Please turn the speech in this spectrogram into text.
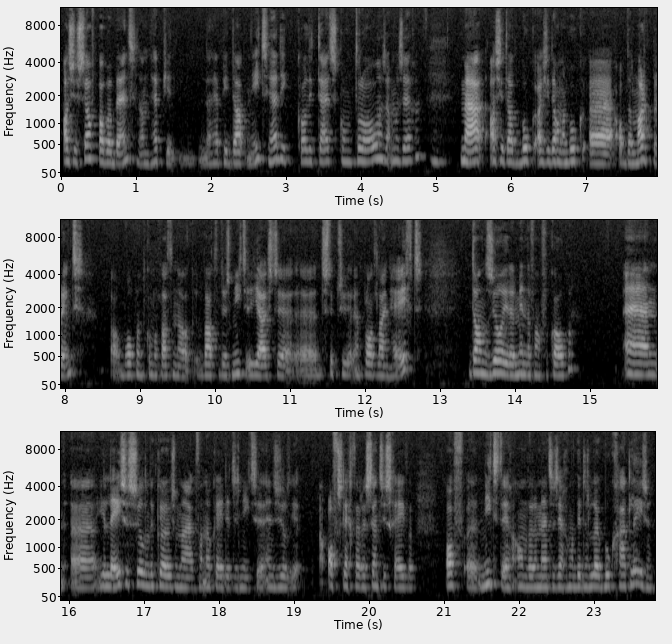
als je zelfpapa bent, dan heb je, dan heb je dat niet, hè, die kwaliteitscontrole, zou ik maar zeggen. Mm. Maar als je, dat boek, als je dan een boek op de markt brengt, op bol.com of wat dan ook, wat dus niet de juiste uh, structuur en plotline heeft, dan zul je er minder van verkopen. En uh, je lezers zullen de keuze maken van oké, dit is niet, uh, en zullen je of slechte recensies geven, of niet tegen andere mensen zeggen van dit is een leuk boek, ga het lezen.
